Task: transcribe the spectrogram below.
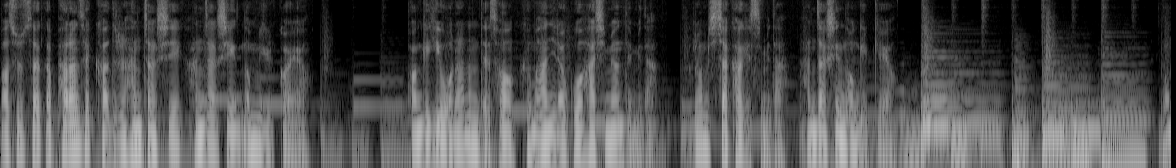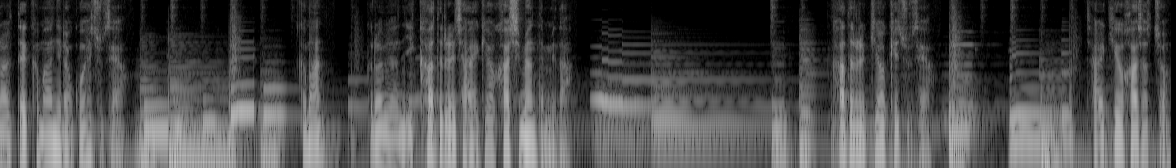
마술사가 파란색 카드를 한 장씩 한 장씩 넘길 거예요. 관객이 원하는 데서 그만이라고 하시면 됩니다. 그럼 시작하겠습니다. 한 장씩 넘길게요. 원할 때 그만이라고 해주세요. 그만? 그러면 이 카드를 잘 기억하시면 됩니다. 카드를 기억해 주세요. 잘 기억하셨죠?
